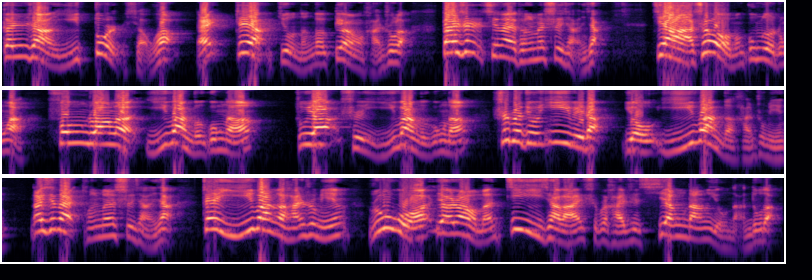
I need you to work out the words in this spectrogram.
跟上一对小括号，哎，这样就能够调用函数了。但是现在同学们试想一下，假设我们工作中啊封装了一万个功能，注意啊是一万个功能，是不是就意味着有一万个函数名？那现在同学们试想一下，这一万个函数名如果要让我们记下来，是不是还是相当有难度的？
